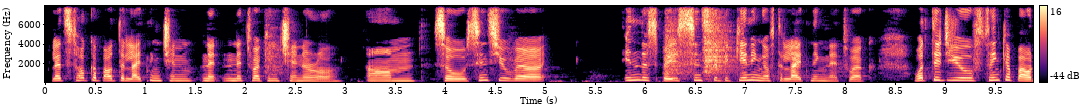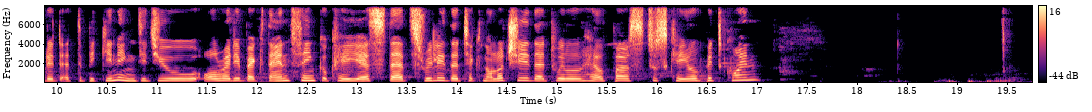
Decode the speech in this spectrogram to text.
let's talk about the Lightning net network in general. Um, so since you were in the space since the beginning of the Lightning Network. What did you think about it at the beginning? Did you already back then think, okay, yes, that's really the technology that will help us to scale Bitcoin?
